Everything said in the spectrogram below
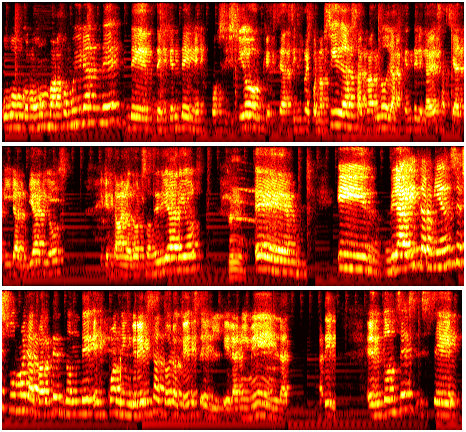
hubo como un bajo muy grande de, gente en exposición que sea así reconocida, sacando de la gente que tal vez hacía tira en diarios y que estaban los dorsos de diarios. Eh, y de ahí también se suma la parte donde es cuando ingresa todo lo que es el, el anime en la tele. Entonces se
